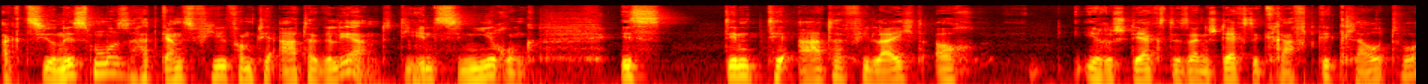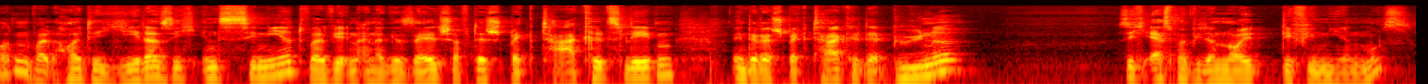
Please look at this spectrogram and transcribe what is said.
Aktionismus hat ganz viel vom Theater gelernt. Die Inszenierung ist dem Theater vielleicht auch ihre stärkste, seine stärkste Kraft geklaut worden, weil heute jeder sich inszeniert, weil wir in einer Gesellschaft des Spektakels leben, in der das Spektakel der Bühne sich erstmal wieder neu definieren muss?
